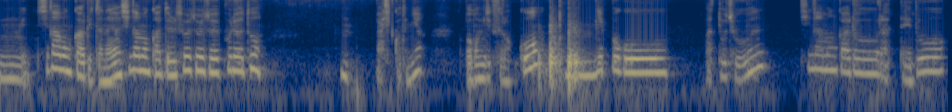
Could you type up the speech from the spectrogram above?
음, 시나몬 가루 있잖아요. 시나몬 가루를 솔솔솔 뿌려도 음, 맛있거든요. 먹음직스럽고 음, 예쁘고 맛도 좋은 시나몬 가루 라떼도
